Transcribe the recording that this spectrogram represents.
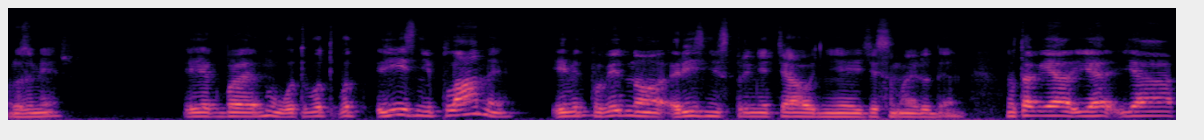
Розумієш? І якби ну, от, от, от різні плани, і відповідно різні сприйняття однієї ті самої людини. Ну так я, я, я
